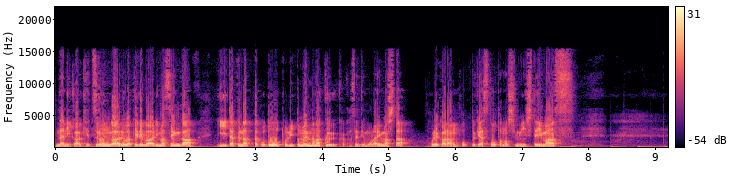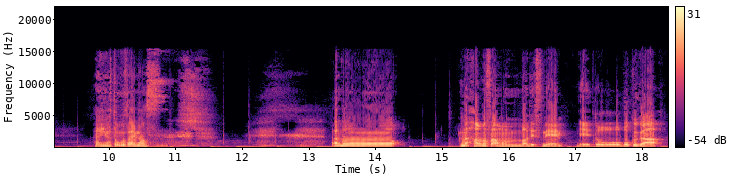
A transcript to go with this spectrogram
何か結論があるわけではありませんが、言いたくなったことを取り留めもなく書かせてもらいました。これからもポッドキャストを楽しみにしています。ありがとうございます。あのー、まあ、浜さんはですね、えっ、ー、と、僕が、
